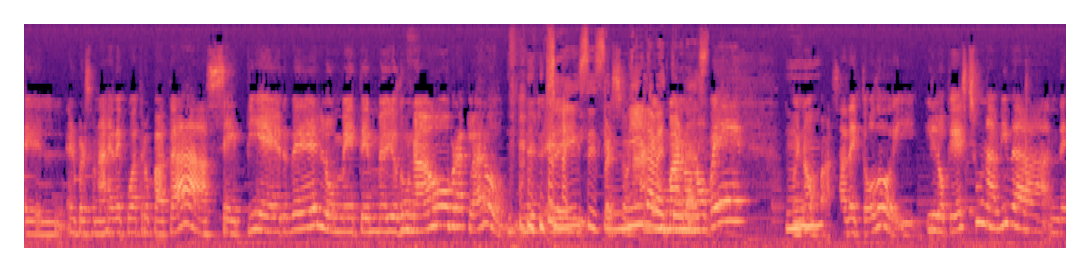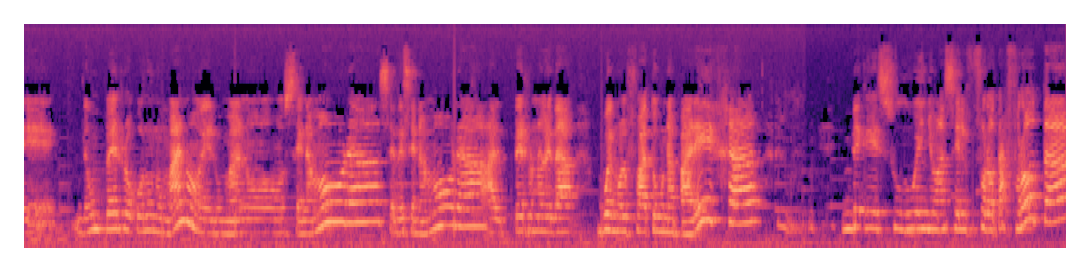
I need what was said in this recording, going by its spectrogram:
el, personaje de cuatro patas, se pierde, lo mete en medio de una obra, claro. El, sí, sí, sí, personaje humano no ve, bueno, pasa de todo y, lo que es una vida de, de, un perro con un humano, el humano se enamora, se desenamora, al perro no le da buen olfato una pareja, ve que su dueño hace el frota-frota.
